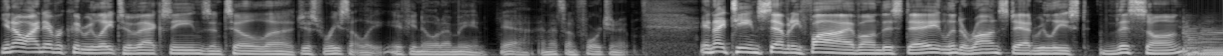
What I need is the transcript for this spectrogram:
You know, I never could relate to vaccines until uh, just recently, if you know what I mean. Yeah, and that's unfortunate. In 1975, on this day, Linda Ronstadt released this song.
